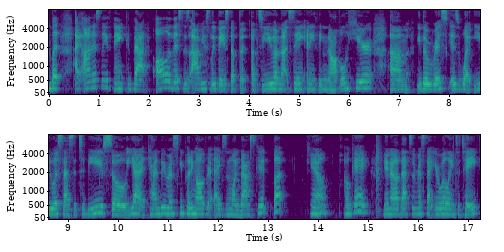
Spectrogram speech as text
But I honestly think that all of this is obviously based up, the, up to you. I'm not saying anything novel here. Um, the risk is what you assess it to be. So yeah, it can be risky putting all of your eggs in one basket, but you know, okay, you know, that's the risk that you're willing to take.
